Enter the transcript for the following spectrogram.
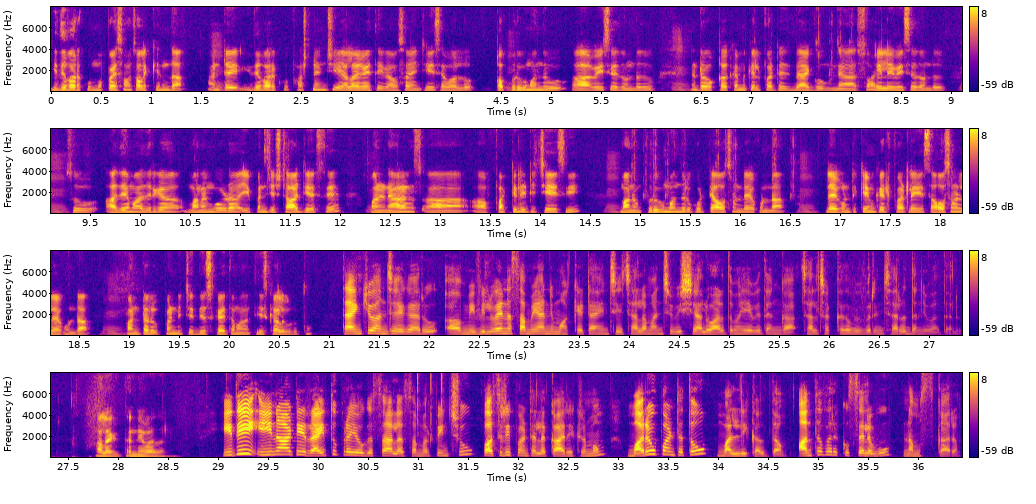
ఇది వరకు ముప్పై సంవత్సరాల కింద అంటే ఇది వరకు ఫస్ట్ నుంచి ఎలాగైతే వ్యవసాయం చేసేవాళ్ళు ఒక పురుగు మందు వేసేది ఉండదు అంటే ఒక కెమికల్ ఫర్టిలైజర్ బ్యాగ్ సాయిల్ వేసేది ఉండదు. సో అదే మాదిరిగా మనం కూడా ఈ పని స్టార్ట్ చేస్తే మన నేలను ఫర్టిలిటీ చేసి మనం పురుగు మందులు కొట్టే అవసరం లేకుండా లేకుంటే కెమికల్ ఫర్టిలైజర్స్ అవసరం లేకుండా. పంటలు పండించే దిశగా అయితే మనం తీసుకెళ్ళగలుగుతాం. థ్యాంక్ యూ అంజయ్ గారు. మీ విలువైన సమయాన్ని మాకు కేటాయించి చాలా మంచి విషయాలు అర్థమయ్యే విధంగా చాలా చక్కగా వివరించారు. ధన్యవాదాలు. అలాగే ధన్యవాదాలు. ఇది ఈనాటి రైతు ప్రయోగశాల సమర్పించు పసిడి పంటల కార్యక్రమం. మరో పంటతో మళ్ళీ కలుద్దాం. అంతవరకు సెలవు నమస్కారం.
